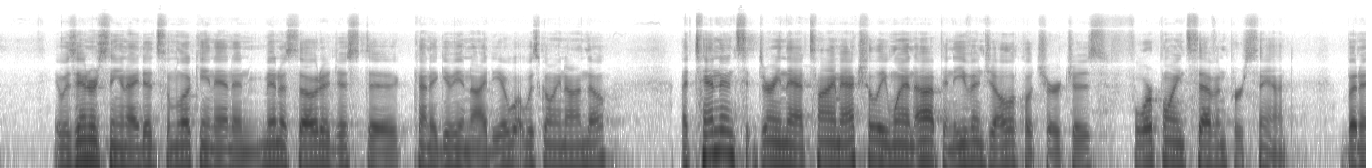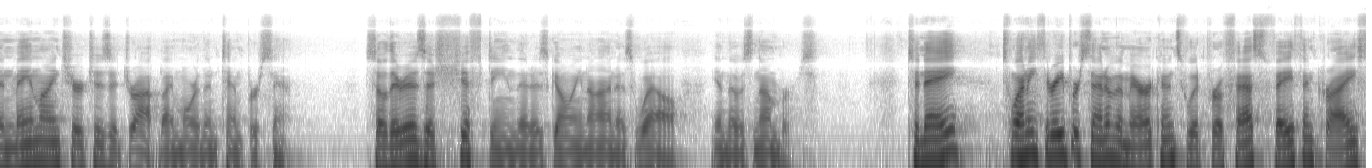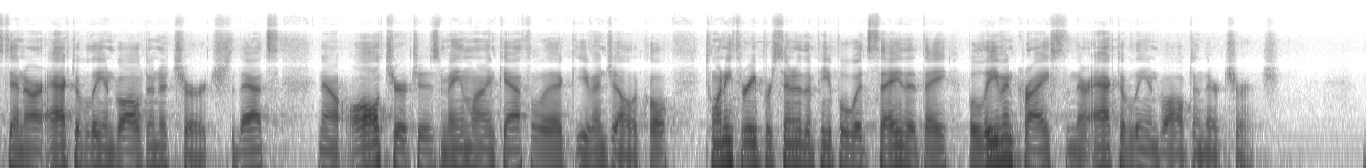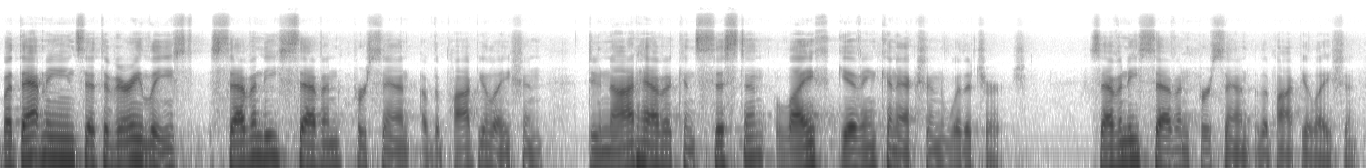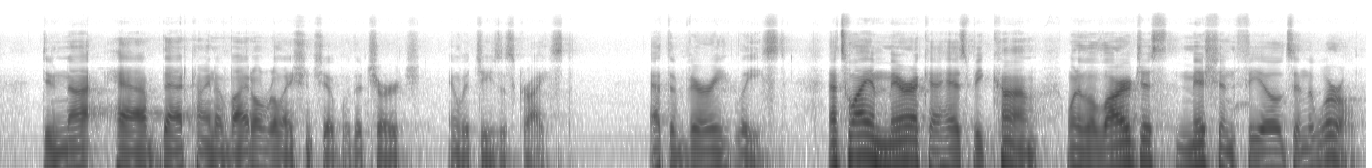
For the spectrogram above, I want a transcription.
It was interesting, I did some looking at in Minnesota just to kind of give you an idea what was going on though. Attendance during that time actually went up in evangelical churches 4.7%, but in mainline churches it dropped by more than 10%. So there is a shifting that is going on as well in those numbers. Today, 23% of Americans would profess faith in Christ and are actively involved in a church. That's now all churches, mainline Catholic, evangelical. 23% of the people would say that they believe in Christ and they're actively involved in their church. But that means, at the very least, 77% of the population do not have a consistent, life giving connection with a church. 77% of the population do not have that kind of vital relationship with the church and with Jesus Christ, at the very least. That's why America has become one of the largest mission fields in the world.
